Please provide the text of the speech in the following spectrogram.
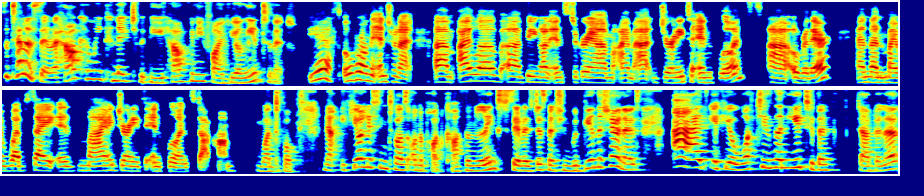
So tell us, Sarah, how can we connect with you? How can you find you on the internet? Yes, over on the internet. Um, I love uh, being on Instagram. I'm at Journey to Influence uh, over there. And then my website is myjourneytoinfluence.com. Wonderful. Now, if you're listening to us on a podcast, then the links to Sarah, as just mentioned, would be in the show notes. And if you're watching on YouTube, then down below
